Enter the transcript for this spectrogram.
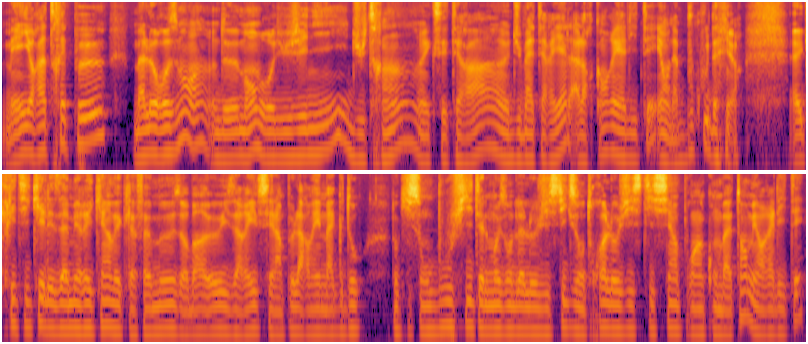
Mais il y aura très peu, malheureusement, hein, de membres du génie, du train, etc., du matériel, alors qu'en réalité, et on a beaucoup d'ailleurs critiqué les Américains avec la fameuse, oh bah eux, ils arrivent, c'est un peu l'armée McDo. Donc ils sont bouffis tellement ils ont de la logistique, ils ont trois logisticiens pour un combattant, mais en réalité,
